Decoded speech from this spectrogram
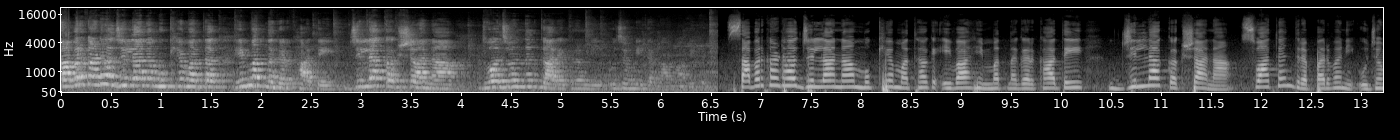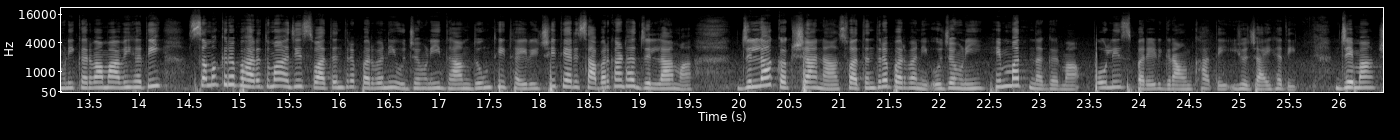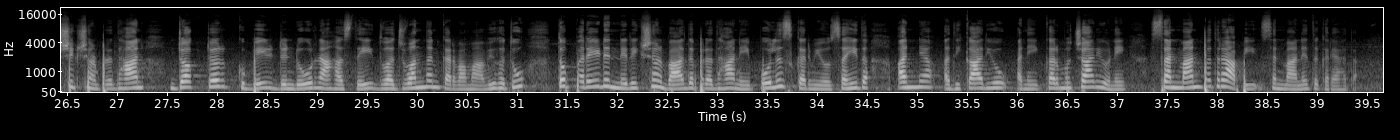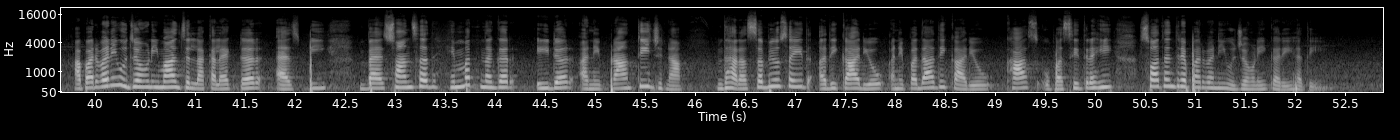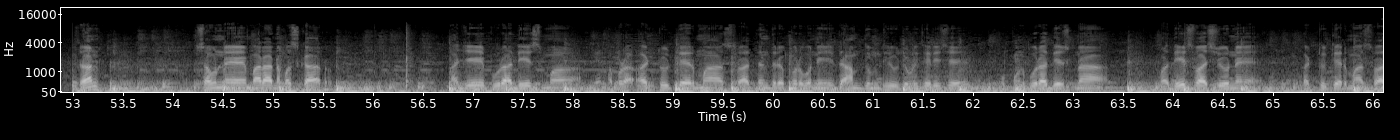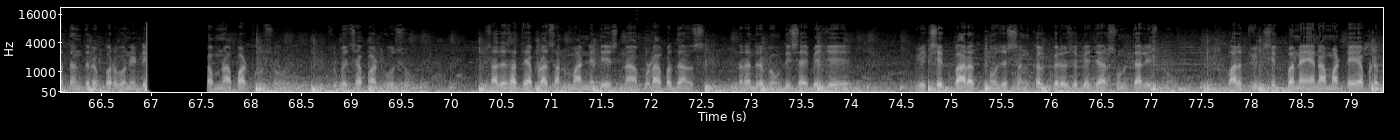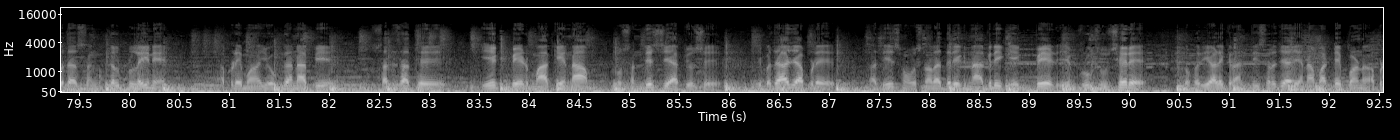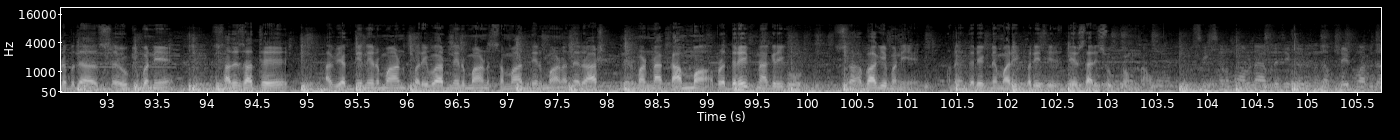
સાબરકાંઠા જિલ્લાના મુખ્ય મથક હિંમતનગર ખાતે જિલ્લા કક્ષાના ધ્વજવંદન કાર્યક્રમની ઉજવણી કરવામાં આવી. સાબરકાંઠા જિલ્લાના મુખ્ય મથક એવા હિંમતનગર ખાતે જિલ્લા કક્ષાના સ્વાતંત્ર્ય પર્વની ઉજવણી કરવામાં આવી હતી. સમગ્ર ભારતમાં આજે સ્વાતંત્ર્ય પર્વની ઉજવણી ધામધૂમથી થઈ રહી છે. ત્યારે સાબરકાંઠા જિલ્લામાં જિલ્લા કક્ષાના સ્વાતંત્ર્ય પર્વની ઉજવણી હિંમતનગરમાં પોલીસ પરેડ ગ્રાઉન્ડ ખાતે યોજાઈ હતી, જેમાં શિક્ષણ પ્રધાન ડોક્ટર કુબેર ડિંડોરના હસ્તે ધ્વજવંદન કરવામાં આવ્યું હતું. તો પરેડ નિરીક્ષણ બાદ પ્રધાને પોલીસ કર્મીઓ સહિત અન્ય અધિકારીઓ અને કર્મચારીઓને સન્માનપત્ર આપી સન્માનિત કર્યા હતા. આ પર્વની ઉજવણીમાં જિલ્લા કલેક્ટર એસપી બે સાંસદ હિંમતનગર, ઈડર અને પ્રાંતિજના ધારાસભ્યો સહિત અધિકારીઓ અને પદાધિકારીઓ ખાસ ઉપસ્થિત રહી સ્વાતંત્ર્ય પર્વની ઉજવણી કરી હતી. સૌને મારા નમસ્કાર. આજે પૂરા દેશમાં આપણા અઠ્યોતેરમાં સ્વાતંત્ર્ય પર્વની ધામધૂમથી ઉજવણી થઈ રહી છે. હું પણ પૂરા દેશના દેશવાસીઓને અઠ્યોતેરમાં સ્વાતંત્ર્ય પર્વની કામના પાઠવું છું, શુભેચ્છા પાઠવું છું. સાથે સાથે આપણા સન્માન્ય દેશના વડાપ્રધાન નરેન્દ્ર મોદી સાહેબે જે વિકસિત ભારતનો જે સંકલ્પ કર્યો છે બે હજાર સુડતાલીસનો, ભારત વિકસિત બને એના માટે આપણે બધા સંકલ્પ લઈને આપણે એમાં યોગદાન આપીએ. સાથે સાથે એક પેડમાં કે નામનો સંદેશ જે આપ્યો છે, એ બધા જ આપણે આ દેશમાં વસનારા દરેક નાગરિક એક પેડ, એક વૃક્ષ ઉછેરે તો હરિયાળી ક્રાંતિ સર્જાય. એના માટે પણ આપણે બધા સહયોગી બનીએ. સાથે સાથે આ વ્યક્તિ નિર્માણ, પરિવાર નિર્માણ, સમાજ નિર્માણ અને રાષ્ટ્ર નિર્માણના કામમાં આપણે દરેક નાગરિકો સહભાગી બનીએ અને દરેકને મારી ફરીથી ઢેર સારી શુભકામનાઓ.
